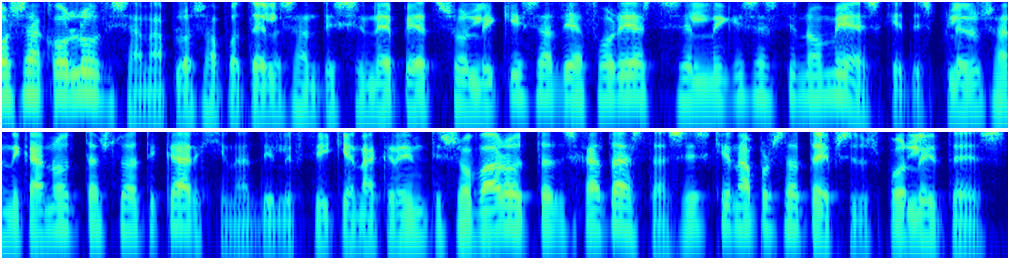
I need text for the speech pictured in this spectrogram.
Όσα ακολούθησαν απλώς αποτέλεσαν τη συνέπεια της ολικής αδιαφορίας της ελληνικής αστυνομίας και της πλήρους ανικανότητας του Αττικάρχη να αντιληφθεί και να κρίνει τη σοβαρότητα της κατάστασης και να προστατεύσει τους πολίτες.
